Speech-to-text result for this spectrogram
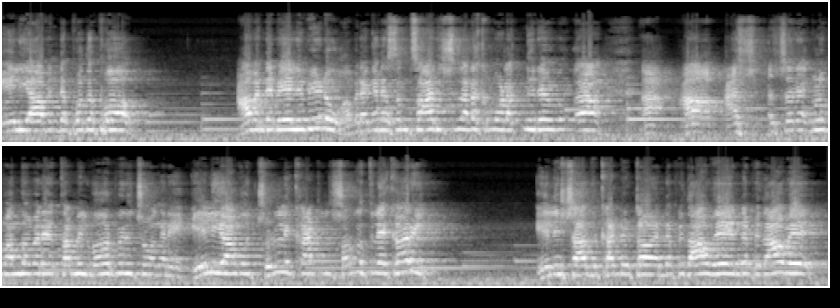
ഏലിയാവിന്റെ പുതപ്പ്. അവന്റെ മേൽ വീണു. അവരങ്ങനെ സംസാരിച്ച് നടക്കുമ്പോൾ അഗ്നിര അക്ഷരങ്ങളും വന്നവരെ തമ്മിൽ വേർപിരിച്ചു. അങ്ങനെ ഏലിയാവ് ചുഴലിക്കാട്ടിൽ സ്വർഗത്തിലേക്ക് കയറി. ഏലിഷാദ് കണ്ടിട്ട് എന്റെ പിതാവേ എന്റെ പിതാവേ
